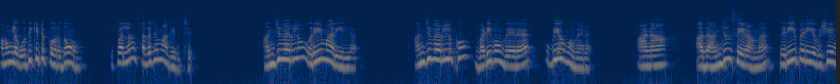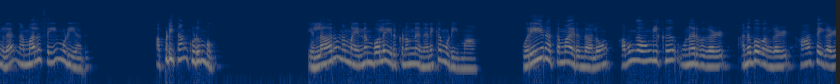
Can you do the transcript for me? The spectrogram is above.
அவங்கள ஒதுக்கிட்டு போகிறதும் இப்போல்லாம் சகஜமாகிடுச்சு. அஞ்சு விரலும் ஒரே மாதிரி இல்லை. அஞ்சு விரலுக்கும் வடிவம் வேற உபயோகம் வேறு. ஆனால் அது அஞ்சும் சேராமல் பெரிய பெரிய விஷயங்களை நம்மால் செய்ய முடியாது. அப்படித்தான் குடும்பம். எல்லாரும் நம்ம எண்ணம் போல இருக்கணும்னு நினைக்க முடியுமா? ஒரே ரத்தமாக இருந்தாலும் அவங்க அவங்களுக்கு உணர்வுகள் அனுபவங்கள் ஆசைகள்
